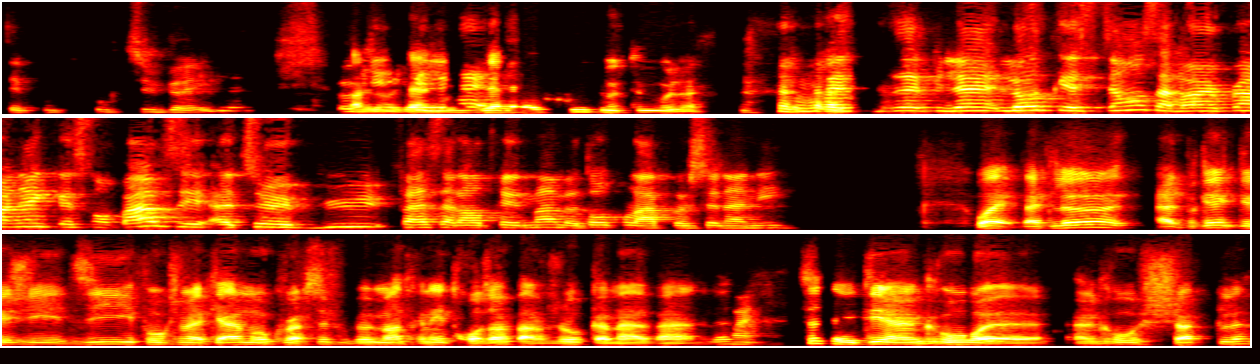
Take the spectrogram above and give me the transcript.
C'est euh, faut, que tu veuilles. Là. OK. Ah, tout, tout, tout, là. ouais, Puis là, l'autre question, ça va un peu en lien avec ce qu'on parle, c'est as-tu un but face à l'entraînement, mettons, pour la prochaine année? Ouais, fait que là, après que j'ai dit, il faut que je me calme au CrossFit, je peux m'entraîner trois heures par jour comme avant. Ça, ça a été un gros, euh, un gros choc, là.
